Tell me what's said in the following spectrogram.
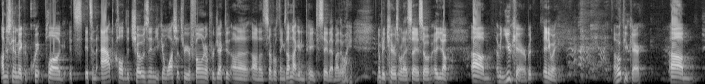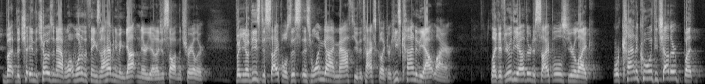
I'm just going to make a quick plug. It's, it's an app called The Chosen. You can watch it through your phone or project it on, a, on a several things. I'm not getting paid to say that, by the way. Nobody cares what I say. So, uh, you know, um, I mean, you care, but anyway, I hope you care. Um, but the, in The Chosen app, one of the things, and I haven't even gotten there yet, I just saw it in the trailer. But, you know, these disciples, this, this one guy, Matthew, the tax collector, he's kind of the outlier. Like, if you're the other disciples, you're like, we're kind of cool with each other, but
